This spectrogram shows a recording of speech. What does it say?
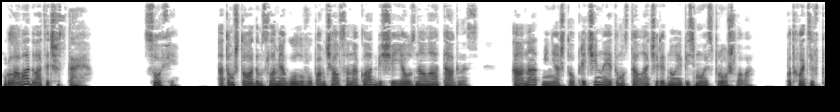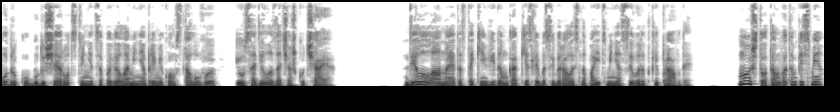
Глава двадцать шестая. Софи. О том, что Адам, сломя голову, помчался на кладбище, я узнала от Агнес. А она от меня, что причиной этому стало очередное письмо из прошлого. Подхватив под руку, будущая родственница повела меня прямиком в столовую и усадила за чашку чая. Делала она это с таким видом, как если бы собиралась напоить меня сывороткой правды. «Ну и что там в этом письме?»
